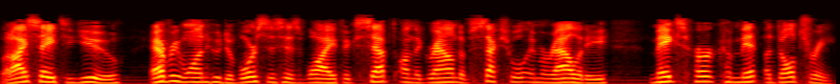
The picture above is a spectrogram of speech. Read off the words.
But I say to you, everyone who divorces his wife, except on the ground of sexual immorality, makes her commit adultery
